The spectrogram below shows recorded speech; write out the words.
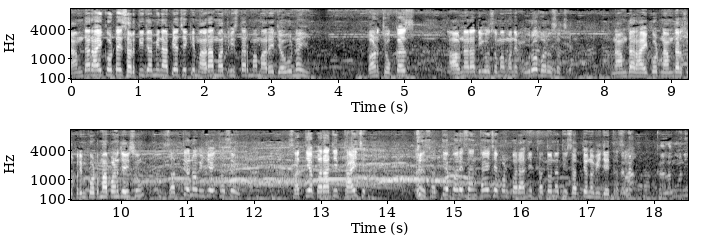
નામદાર હાઈકોર્ટે શરતી જમીન આપ્યા છે કે મારા મત વિસ્તારમાં મારે જવું નહીં, પણ ચોક્કસ આવનારા દિવસોમાં મને પૂરો ભરોસો છે. નામદાર હાઈકોર્ટ, નામદાર સુપ્રીમ કોર્ટમાં પણ જઈશું. સત્યનો વિજય થશે. સત્ય પરાજિત થાય છે. સત્ય પરેશાન થાય છે, પણ પરાજિત થતો નથી, સત્યનો વિજય થશે.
